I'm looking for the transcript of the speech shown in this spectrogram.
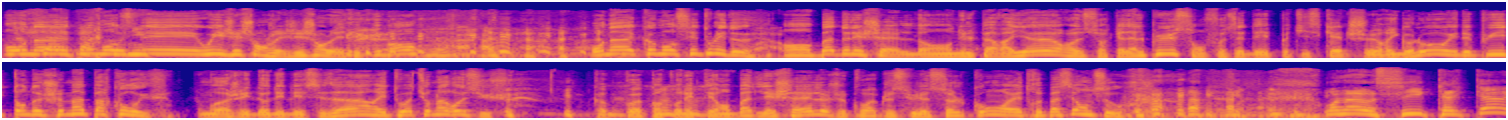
on a commencé... Oui, j'ai changé, j'ai changé, effectivement. On a commencé tous les deux, en bas de l'échelle, dans Nulle part ailleurs, sur Canal+. On faisait des petits sketchs rigolos, et depuis, tant de chemins parcourus. Moi, j'ai donné des Césars, et toi, tu en as reçu. Comme quoi, quand on était en bas de l'échelle, je crois que je suis le seul con à être passé en dessous. On a aussi quelqu'un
